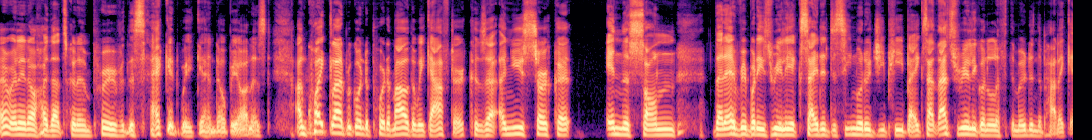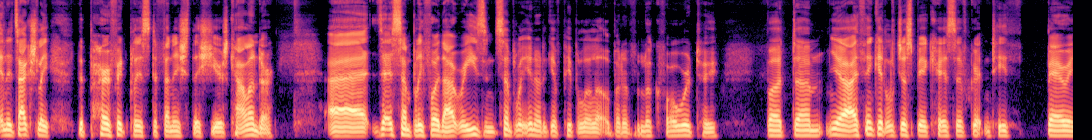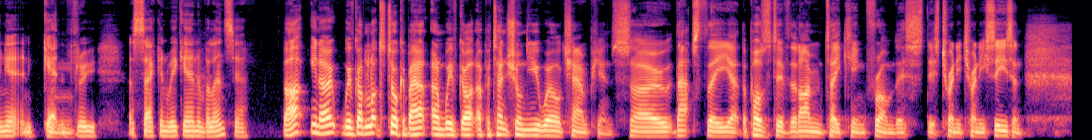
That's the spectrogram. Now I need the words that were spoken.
I don't really know how that's going to improve in the second weekend. I'll be honest. I'm quite glad we're going to Portimao the week after because a, a new circuit in the sun that everybody's really excited to see MotoGP bikes. That that's really going to lift the mood in the paddock, and it's actually the perfect place to finish this year's calendar. Uh, simply for that reason, simply you know to give people a little bit of look forward to. But um, yeah, I think it'll just be a case of grit and teeth, bearing it, and getting Mm. through a second weekend in Valencia. But, you know, we've got a lot to talk about and we've got a potential new world champion. So that's the uh, the positive that I'm taking from this this 2020 season.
